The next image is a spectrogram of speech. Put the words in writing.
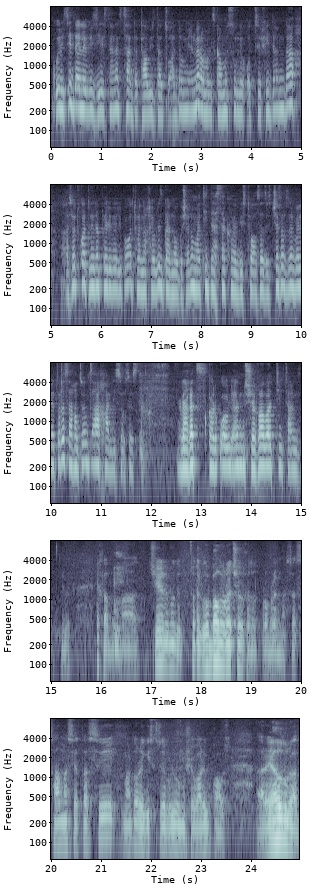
კვირის წინ ტელევიზიესთანაც ცადა თავის დაწვა ადამიანმა, რომელიც გამოსული იყო ციხიდან და ასე ვთქვათ, ვერაფერი ვერ იპოვა თვენახევრის განმავლობაში. ანუ მათი დასაქმების თვალსაზრისით შესაძლებელია თუ რა სახელმწიფომ წაახალისოს ეს რაღაც გარკვეული ან შეღავათით ან ეხლა ჯერ მოდი ცოტა გლობალურად შევხედოთ პრობლემას რა 300000 მარტო რეგისტრირებული უმუშევარი გვყავს. რეალურად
